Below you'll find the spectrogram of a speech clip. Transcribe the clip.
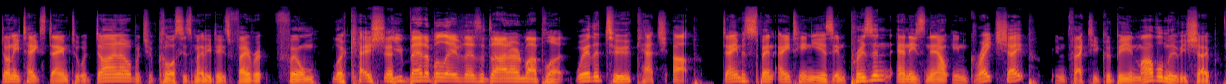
Donnie takes Dame to a diner, which of course is Matty D's favorite film location, You better believe there's a diner in my plot. where the two catch up. Dame has spent 18 years in prison and is now in great shape. In fact, he could be in Marvel movie shape.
